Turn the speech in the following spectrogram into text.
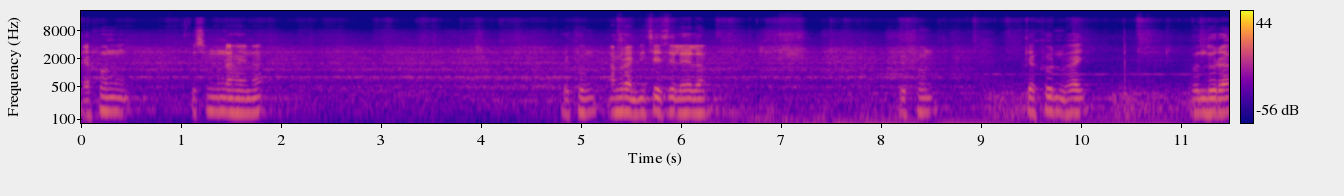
এখন কিছু মনে হয় না। দেখুন, আমরা নিচে চলে এলাম। দেখুন দেখুন ভাই, বন্ধুরা,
